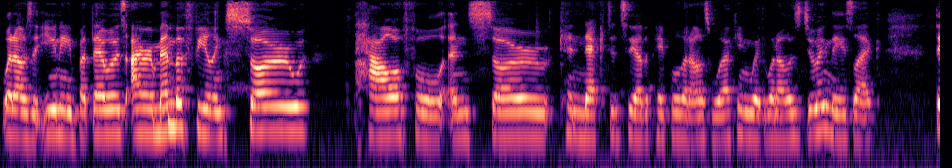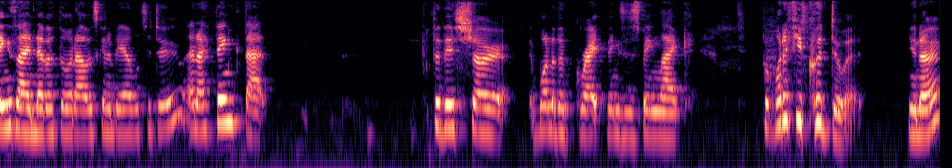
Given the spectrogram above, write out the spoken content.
when I was at uni. But there was, I remember feeling so powerful and so connected to the other people that I was working with when I was doing these like things I never thought I was going to be able to do. And I think that for this show, one of the great things is being like, but what if you could do it? you know?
